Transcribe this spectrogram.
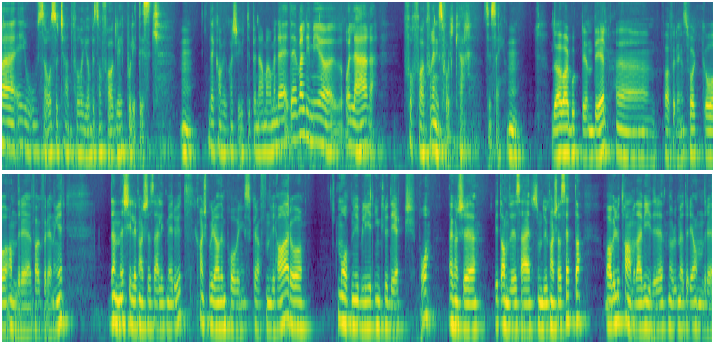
eh, er jo OSA også kjent for å jobbe som faglig politisk. Mm. Det kan vi kanskje utdype nærmere. Men det, det, er veldig mye å, å lære for fagforeningsfolk her, syns jeg. Mm. Du har vært borti en del eh, fagforeningsfolk og andre fagforeninger. Denne skiller kanskje seg litt mer ut, kanskje pga. den påvirkningskraften vi har og måten vi blir inkludert på. Det er kanskje litt annerledes her, som du kanskje har sett. da. Hva vil du ta med deg videre når du møter de andre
